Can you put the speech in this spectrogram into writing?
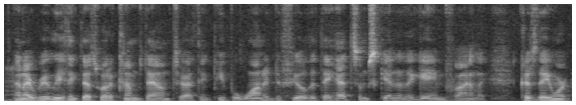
Mm-hmm. And I really think that's what it comes down to. I think people wanted to feel that they had some skin in the game finally, because they weren't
